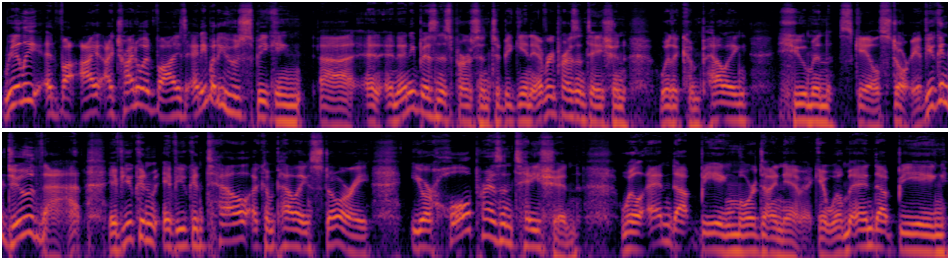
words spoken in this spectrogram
really, advi- I, I try to advise anybody who's speaking uh, and, and any business person to begin every presentation with a compelling human scale story. If you can do that, if you can, if you can tell a compelling story, your whole presentation will end up being more dynamic. It will end up being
